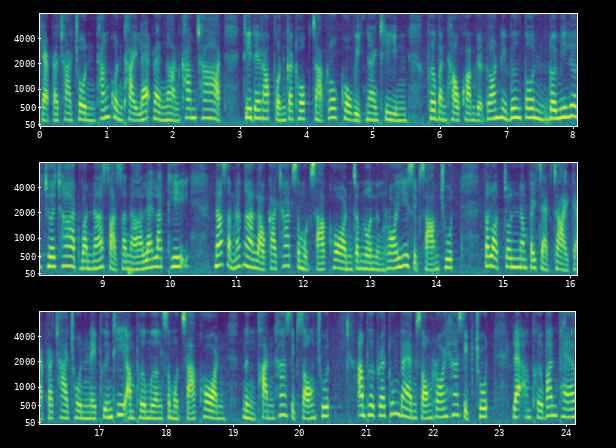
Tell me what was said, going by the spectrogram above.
แก่ประชาชนทั้งคนไทยและแรงงานข้ามชาติ ที่ได้รับผลกระทบจากโรคโควิด -19 เพื่อบรรเทาความเดือดร้อนในเบื้องต้น โดยไม่เลือกเชื้อชาติวันนะศาสนาและลัทธิ ณ สำนักงานเหล่ากาชาติสมุทรสาครจำนวน 123 ชุด ตลอดจนนำไปแจกจ่ายแก่ประชาชนในพื้นที่อำเภอเมืองสมุทรสาคร 1,052 ชุด อำเภอกระทุ่มแบน 250 ชุด และอำเภอบ้านแพ้ว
